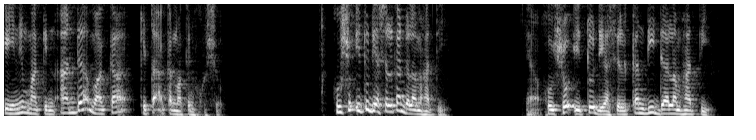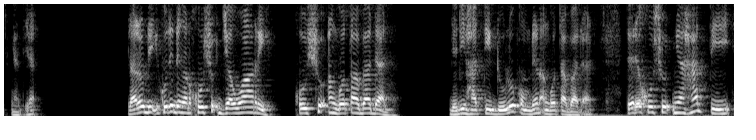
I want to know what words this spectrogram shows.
Ini makin ada maka kita akan makin khusyuk. Khusyuk itu dihasilkan dalam hati. Ya, khusyuk itu dihasilkan di dalam hati. Ingat ya. Lalu diikuti dengan khusyuk jawari, khusyuk anggota badan. Jadi hati dulu kemudian anggota badan. Dari khusyuknya hati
